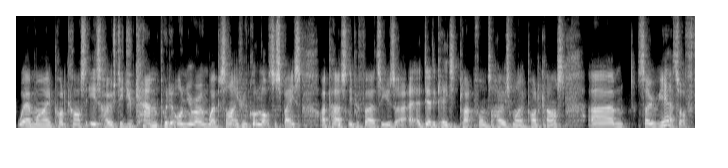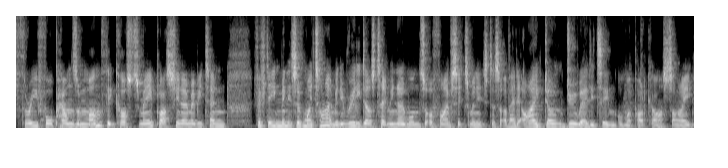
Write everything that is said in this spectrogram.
where my podcast is hosted. You can put it on your own website if you've got lots of space. I personally prefer to use a, a dedicated platform to host my podcast. Um, so yeah, sort of three four pounds a month it costs me, plus you know maybe 10, 15 minutes of my time, and it really does take me no more than sort of five, six minutes to sort of edit. I don't do editing on my podcasts. I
